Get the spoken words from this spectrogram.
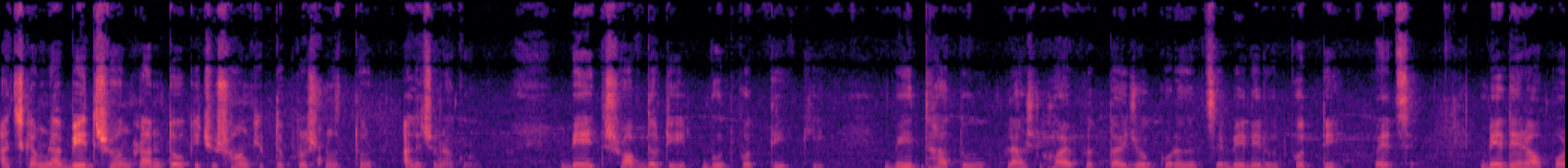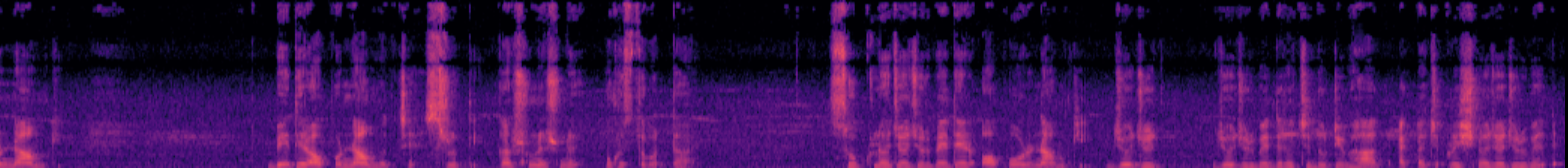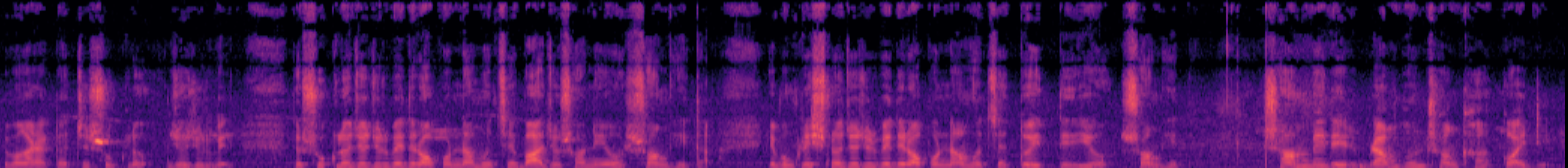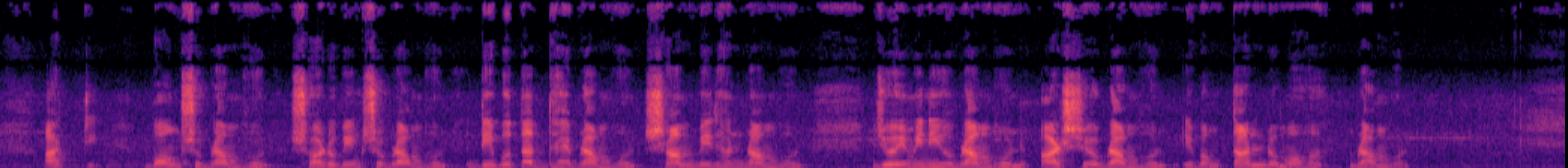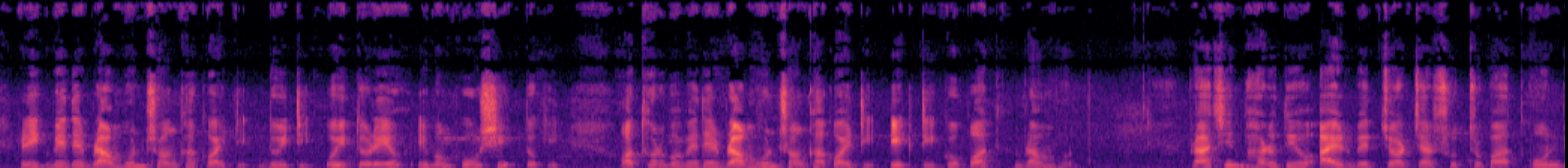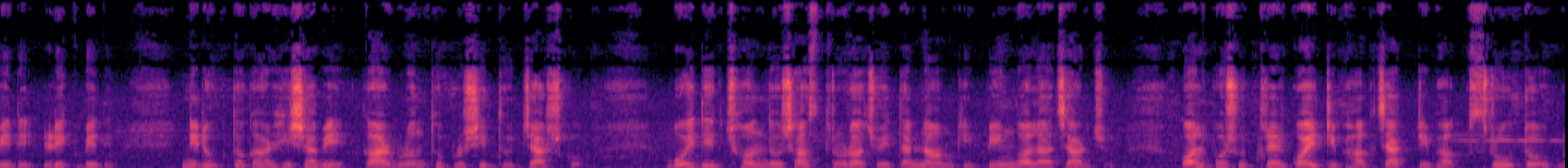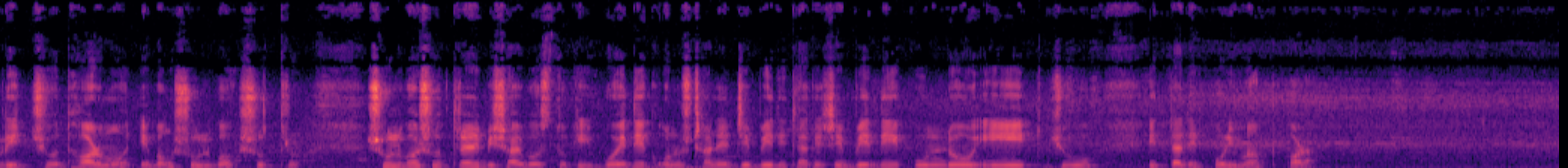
আজকে আমরা বেদ সংক্রান্ত কিছু সংক্ষিপ্ত প্রশ্ন উত্তর আলোচনা করব। বেদ শব্দটির ভূৎপত্তি কি? বেদ ধাতু প্লাস ঘয় প্রত্যয় যোগ করে হচ্ছে বেদের উৎপত্তি হয়েছে। বেদের অপর নাম কি? বেদের অপর নাম হচ্ছে শ্রুতি, কারণ শুনে শুনে মুখস্থ করতে হয়। শুক্ল যজুর্বেদের অপর নাম কি? যজুর যজুর্বেদের হচ্ছে দুটি ভাগ, একটা হচ্ছে কৃষ্ণ যজুর্বেদ এবং আর একটা হচ্ছে শুক্ল যজুর্বেদ। তো শুক্ল যজুর্বেদের অপর নাম হচ্ছে বাজসনেয় সংহিতা এবং কৃষ্ণ যজুর্বেদের অপর নাম হচ্ছে তৈত্তিরীয় সংহিতা। সামবেদের ব্রাহ্মণ সংখ্যা কয়টি? আটটি। বংশ ব্রাহ্মণ ষড়বিংশ ব্রাহ্মণ, দেবতাধ্যায় ব্রাহ্মণ, সামবিধান ব্রাহ্মণ, জৈমিনীয় ব্রাহ্মণ, আর্ষেয় ব্রাহ্মণ এবং তাণ্ড মহা ব্রাহ্মণ। ঋগ্বেদের ব্রাহ্মণ সংখ্যা কয়টি? দুইটি। ঐতরেয় এবং কৌশিকী অথর্ববেদের ব্রাহ্মণ সংখ্যা কয়টি? একটি গোপদ, ব্রাহ্মণ। প্রাচীন ভারতীয় আয়ুর্বেদ চর্চার সূত্রপাত কোন বেদে? ঋগ্বেদে। নিরুক্তকার হিসাবে কার গ্রন্থ প্রসিদ্ধ? যাস্ক। বৈদিক ছন্দ শাস্ত্র রচয়িতার নাম কি? পিঙ্গলাচার্য। কল্পসূত্রের কয়টি ভাগ? চারটি ভাগ। শ্রৌত গৃহ্য ধর্ম এবং শুল্ব সূত্র। শুল্ব সূত্রের বিষয়বস্তু কি? বৈদিক অনুষ্ঠানের যে বেদি থাকে সেই বেদি, কুণ্ড, ইট ঝুপ ইত্যাদির পরিমাপ করা।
